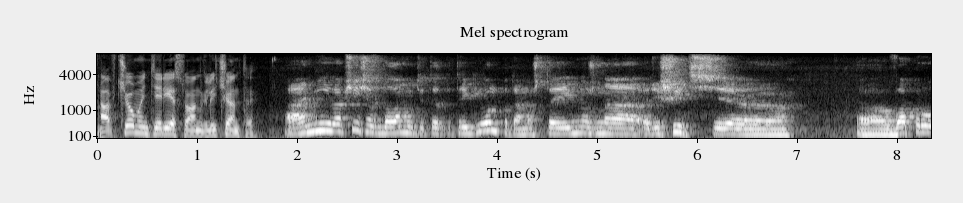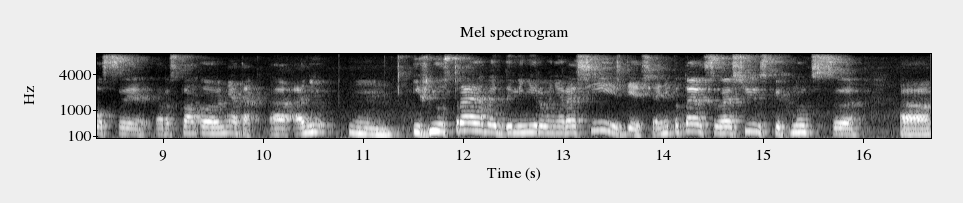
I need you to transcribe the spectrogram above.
А в чем интерес у англичан-то? А Они вообще сейчас баламутят этот регион, потому что им нужно решить э, вопросы, расста- э, не так, а они, их не устраивает доминирование России здесь, они пытаются Россию спихнуть с, э, э,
